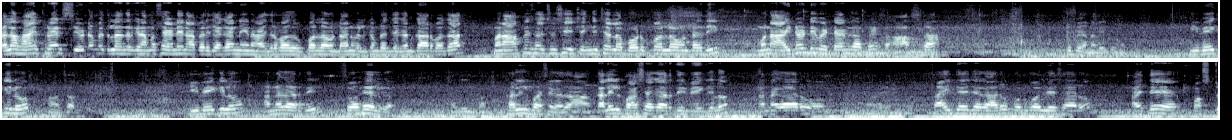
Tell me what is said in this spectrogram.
హలో హాయ్ ఫ్రెండ్స్ యూట్యూబ్ మిత్రులందరికీ నమస్తే అండి. నా పేరు జగన్. నేను హైదరాబాద్ ఉప్పల్లో ఉంటాను. Welcome to Jagan car bazaar మన ఆఫీస్ వచ్చేసి చెంగిచెర్ల బోడుప్పల్లో ఉంటుంది. మొన్న ఐ ట్వంటీ పెట్టాను కదా ఫ్రెండ్స్ ఆస్టా చూపియన్న వెహికల్ ఈ వెహికల్ చాలు. ఈ వెహికల్ అన్నగారిది సోహేల్గా ఖలీల్ పాషా కదా? ఖలీల్ పాషా గారిది వెహికల్ అన్నగారు సాయి తేజ గారు కొనుగోలు చేశారు. అయితే ఫస్ట్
